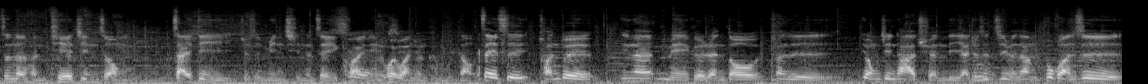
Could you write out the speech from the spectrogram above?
真的很贴近这种。在地就是民情的这一块，你会完全看不到。这一次团队应该每个人都算是用尽他的全力啊，就是基本上不管是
